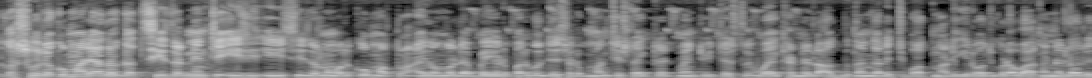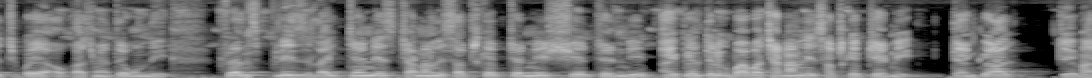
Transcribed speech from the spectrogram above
ఇక సూర్యకుమార్ యాదవ్ గత సీజన్ నుంచి ఈ ఈ సీజన్ వరకు మొత్తం ఐదు వందల డెబ్బై ఏడు పరుగులు చేశాడు. మంచి స్ట్రైక్ రేట్ మెయింటైన్ చేస్తూ వైఖండేలో అద్భుతంగా రెచ్చిపోతున్నాడు. ఈ రోజు కూడా వాఖండేలో రెచ్చిపోయే అవకాశం అయితే ఉంది. ఫ్రెండ్స్ ప్లీజ్ లైక్ చేయండి ఛానల్ని సబ్స్క్రైబ్ చేయండి షేర్ చేయండి. ఐపీఎల్ తెలుగు బాబా ఛానల్ని సబ్స్క్రైబ్ చేయండి. Thank you all. Jai Bharat.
